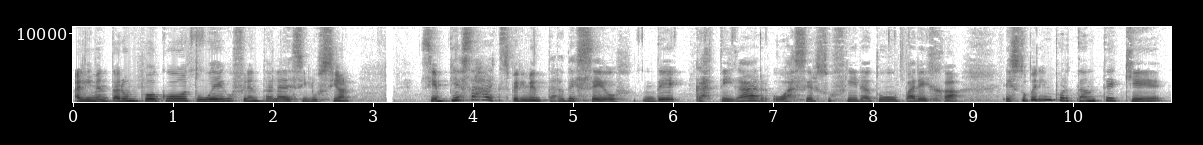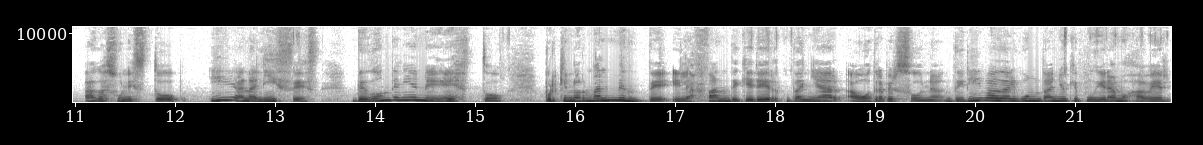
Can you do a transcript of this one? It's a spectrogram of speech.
alimentar un poco tu ego frente a la desilusión. Si empiezas a experimentar deseos de castigar o hacer sufrir a tu pareja, es súper importante que hagas un stop y analices de dónde viene esto, porque normalmente el afán de querer dañar a otra persona deriva de algún daño que pudiéramos haber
